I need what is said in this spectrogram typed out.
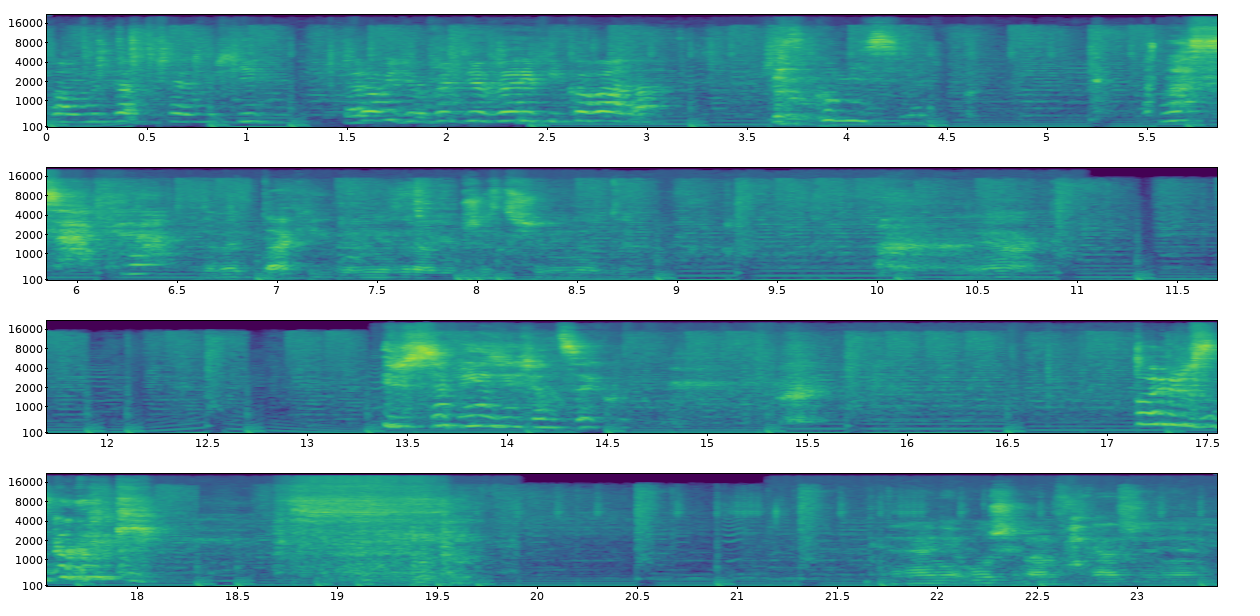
bo mamusia tutaj musi robić, bo będzie weryfikowana przez komisję. Masakra. Nawet takich bym nie zrobił przez 3 minuty. No jak? Jeszcze 50 sekund. To już z górki. Ja nie uszy mam w kadrze, nie?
